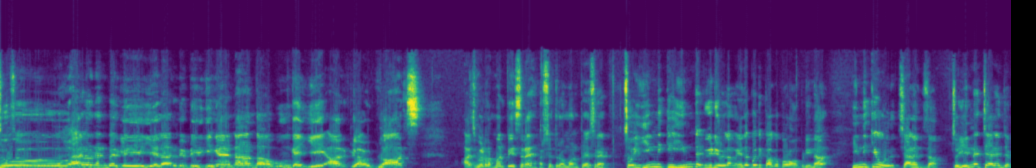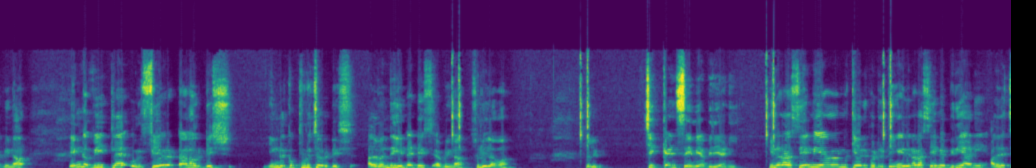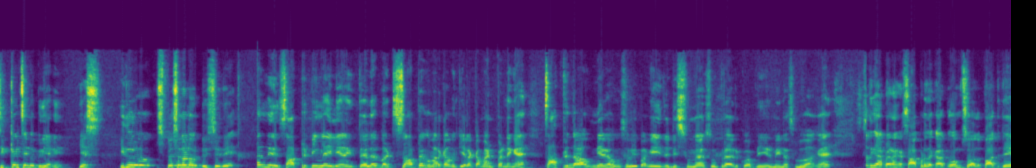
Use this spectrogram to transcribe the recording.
So hello நண்பர்களே எல்லாரும் எப்படி இருக்கீங்க? நான் தான் உங்க AR cloud blocks Ajmal Rahman பேசுறேன். ஹர்ஷத் ரோமான் பேசுகிறேன் ஸோ இன்னைக்கு இந்த வீடியோவில் நம்ம எதை பற்றி பார்க்க போகிறோம் அப்படின்னா இன்னைக்கு ஒரு சேலஞ்ச் தான். ஸோ என்ன சேலஞ்ச் அப்படின்னா எங்கள் வீட்டில் ஒரு ஃபேவரட்டான ஒரு டிஷ் எங்களுக்கு பிடிச்ச ஒரு டிஷ் அது வந்து என்ன டிஷ் அப்படின்னா சொல்லிடலாமா? சொல்லிடு. சிக்கன் சேமியா பிரியாணி. என்னடா சேமியான்னு கேள்விப்பட்டிருப்பீங்க. இது என்னடா சேமியா பிரியாணி? அது சிக்கன் சேமியா பிரியாணி? எஸ் இது ஒரு ஸ்பெஷலான ஒரு டிஷ் இது. சாப்பிட்ருப்பீங்களா இல்லையா எனக்கு தெரியல பட் சாப்பிட்டவங்க மறக்காம கீழே கமெண்ட் பண்ணுங்க. சாப்பிட்ருந்தா உண்மையாகவே அவங்க சொல்லியிருப்பாங்க இந்த டிஷ் உண்மையாக சூப்பராக இருக்கும் அப்படின்னு மெயினாக சொல்லுவாங்க. பார்த்துங்க அப்படியே நாங்கள் சாப்பிட்றத காட்டுவோம். ஸோ அதை பார்த்துட்டு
